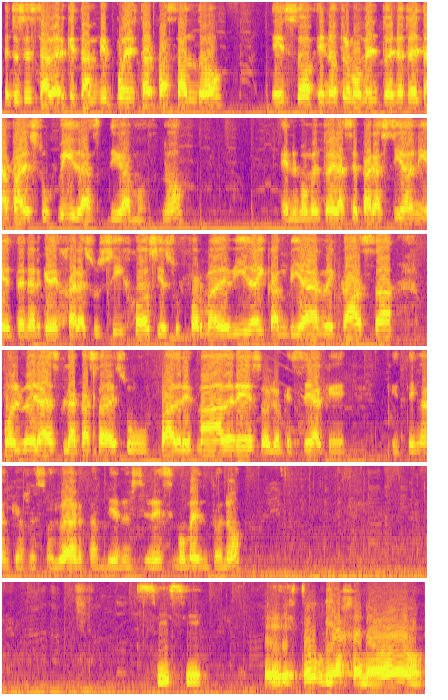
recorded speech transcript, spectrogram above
Entonces saber que también puede estar pasando eso en otro momento, en otra etapa de sus vidas, digamos, ¿no? En el momento de la separación y de tener que dejar a sus hijos y a su forma de vida y cambiar de casa, volver a la casa de sus padres, madres o lo que sea que, que tengan que resolver también en, ese momento, ¿no? Sí, sí. Eh, es un viaje, ¿no?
